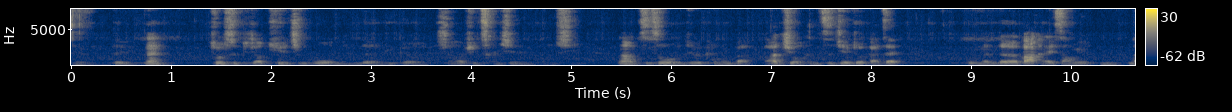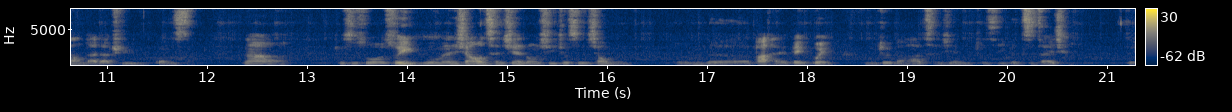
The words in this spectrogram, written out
然，嗯，对，那就是比较贴近我们的一个想要去呈现的东西。那只是我们就是可能把把酒很直接就摆在我们的吧台上面，让大家去观赏。那就是说，所以我们想要呈现的东西，就是像我们我们的吧台背柜，我们就会把它呈现就是一个纸栽墙，对，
